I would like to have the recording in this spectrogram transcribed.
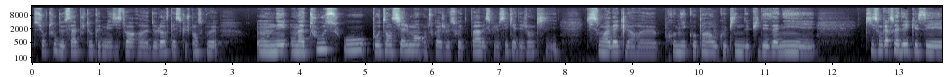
surtout de ça plutôt que de mes histoires de love, parce que je pense que on, a tous ou potentiellement, en tout cas je le souhaite pas parce que je sais qu'il y a des gens qui, sont avec leur euh, premier copain ou copine depuis des années et qui sont persuadés que c'est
